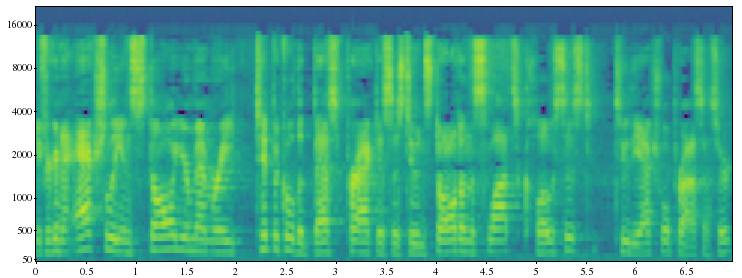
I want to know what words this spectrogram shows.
If you're going to actually install your memory, typical the best practice is to install it on the slots closest to the actual processor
